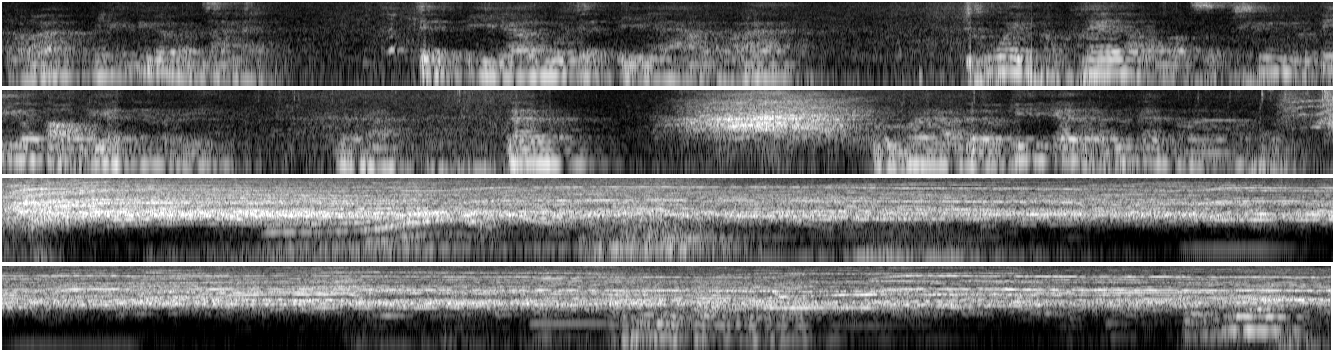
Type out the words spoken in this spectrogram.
แต่ว่ามันก็คือกำลังใจเจ็ดปีแล้วรู้ว่าเจ็ดปีแล้วแต่ว่า ช่วยทำให้เราแบบสดชื่นกระปี้กระเป๋าด้วยกันได้ไหมนะครับได้ไหม อบคุณมากครับเดี๋ยวเราคิดกันนะพูดกันมานะครับผมขอบคุณครับ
